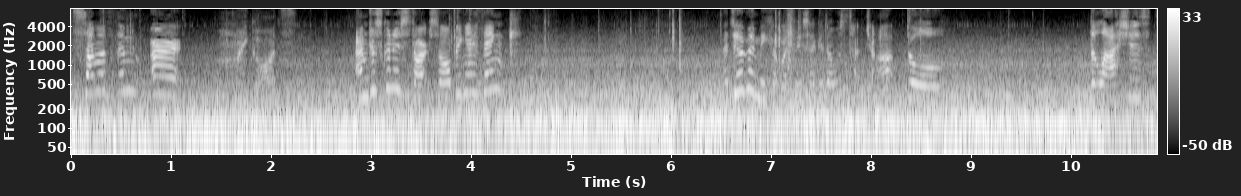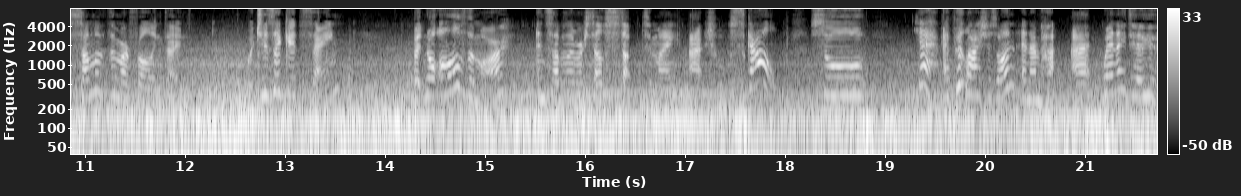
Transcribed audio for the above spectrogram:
some of them are oh my god I'm just to start sobbing I think. I do have my makeup with me so I could always touch it up. So the lashes some of them are falling down which is a good sign but not all of them are and some of them are still stuck to my actual scalp. So yeah I put lashes on and I'm I, when I tell you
